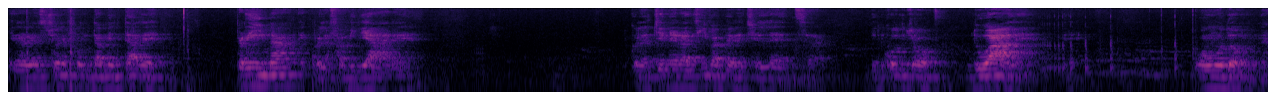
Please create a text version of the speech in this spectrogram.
la relazione fondamentale prima è quella familiare, quella generativa per eccellenza, l'incontro duale eh, uomo-donna,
